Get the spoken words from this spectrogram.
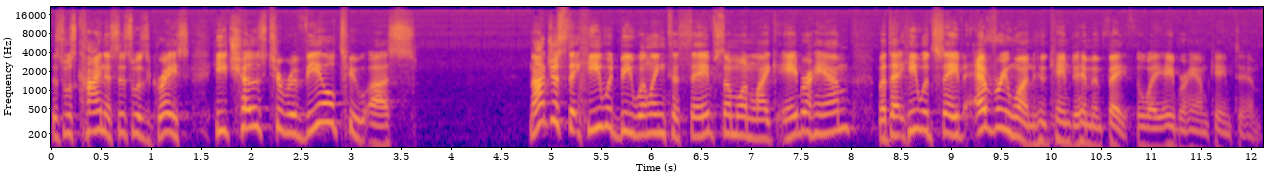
this was kindness, this was grace. He chose to reveal to us not just that He would be willing to save someone like Abraham, but that He would save everyone who came to Him in faith, the way Abraham came to Him.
